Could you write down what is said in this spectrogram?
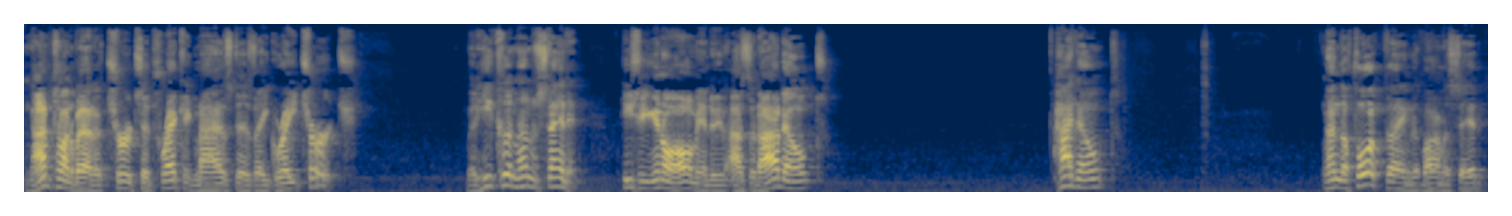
And I'm talking about a church that's recognized as a great church. But he couldn't understand it. He said, you know, all men do. I said, I don't. I don't. And the fourth thing that Barna said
